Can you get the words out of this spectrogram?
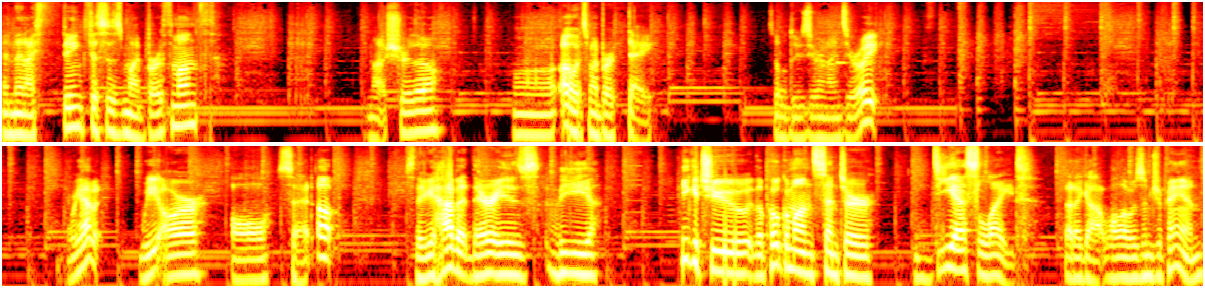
And then I think this is my birth month. I'm not sure though. Uh, oh, it's my birthday. So we'll do 0908. There we have it. We are all set up. So there you have it. There is the Pikachu, the Pokemon Center DS Lite that I got while I was in Japan.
